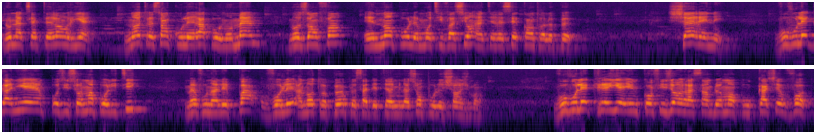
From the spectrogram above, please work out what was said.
nous n'accepterons rien. Notre sang coulera pour nous-mêmes, nos enfants, et non pour les motivations intéressées contre le peuple. Chers aînés, vous voulez gagner un positionnement politique, mais vous n'allez pas voler à notre peuple sa détermination pour le changement. Vous voulez créer une confusion au rassemblement pour cacher votre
